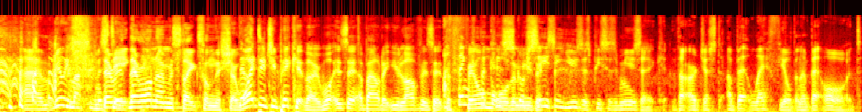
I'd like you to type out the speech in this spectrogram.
um, really massive There, mistake. there are no mistakes on this show. There- Why did you pick it though? What is it about it you love? Is it the film or the music? Scorsese uses pieces of music that are just a bit left field and a bit odd.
